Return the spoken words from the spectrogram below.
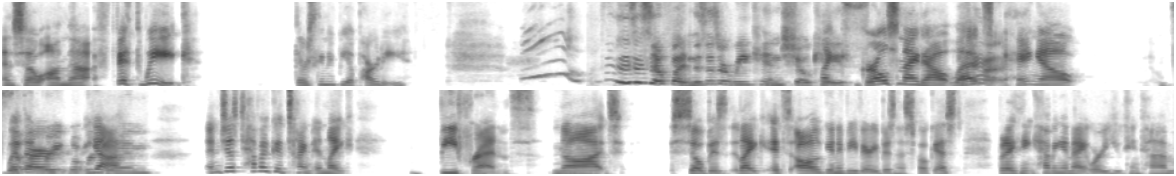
And so on that fifth week, there's going to be a party. This is so fun. This is where we can showcase Like girls' night out. Let's Yeah. hang out with our celebrate what we're yeah. doing. and just have a good time and like be friends, Mm-hmm. not so busy. Like it's all going to be very business focused. But I think having a night where you can come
